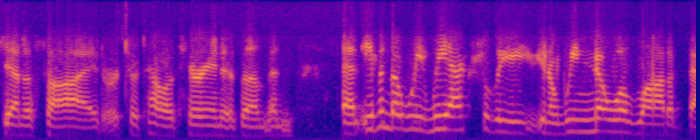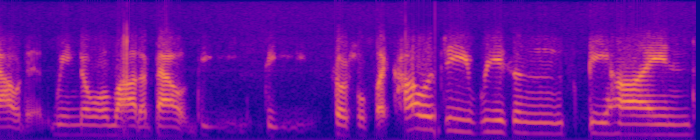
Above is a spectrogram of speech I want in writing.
genocide or totalitarianism. And and even though we, we actually you know we know a lot about it. We know a lot about the the social psychology reasons behind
